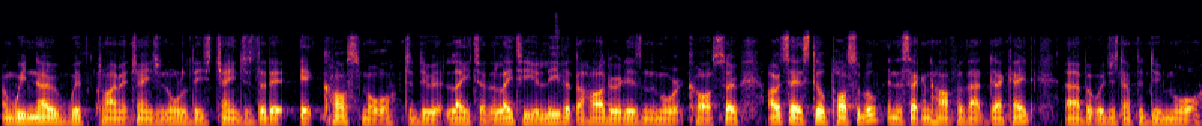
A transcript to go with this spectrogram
and we know with climate change and all of these changes that it, it costs more to do it later. The later you leave it, the harder it is and the more it costs. So I would say it's still possible in the second half of that decade, uh, but we just have to do more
